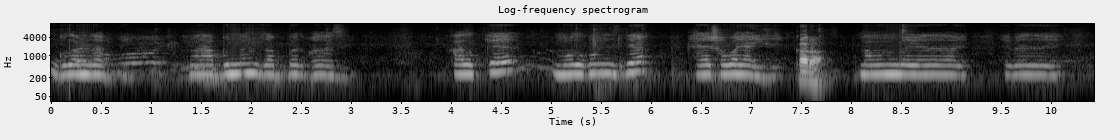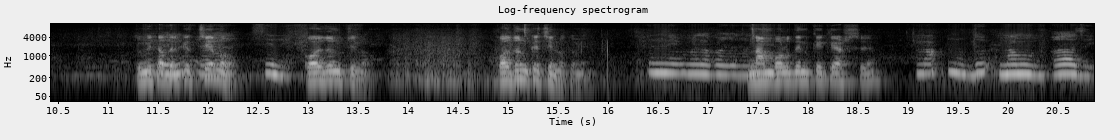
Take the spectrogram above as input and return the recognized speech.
গোলাম রাব্বি আমার আব্বুর নাম জব্বার ফরাজি কালকে মলগঞ্জ দিয়ে হ্যাঁ সবাই আইছে। কারা? মামুন ভাই এবারে তুমি তাদেরকে চেনো? চিনি। কয়জন চিনো? কজনকে চিনো তুমি? চিনি মেলা কজন নাম বলো দিন কে কে আসছে। মা- দু- মামুন ফরাজি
